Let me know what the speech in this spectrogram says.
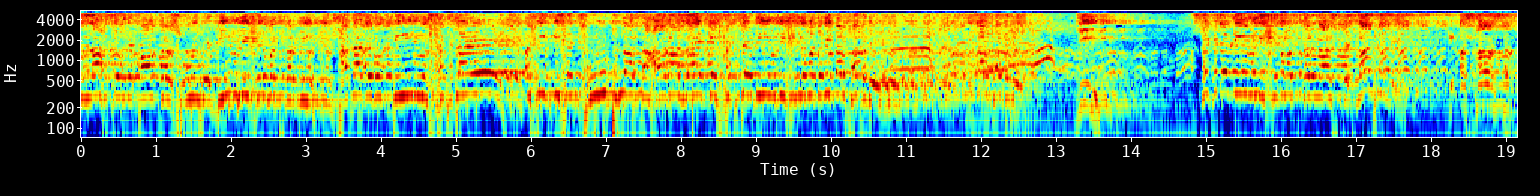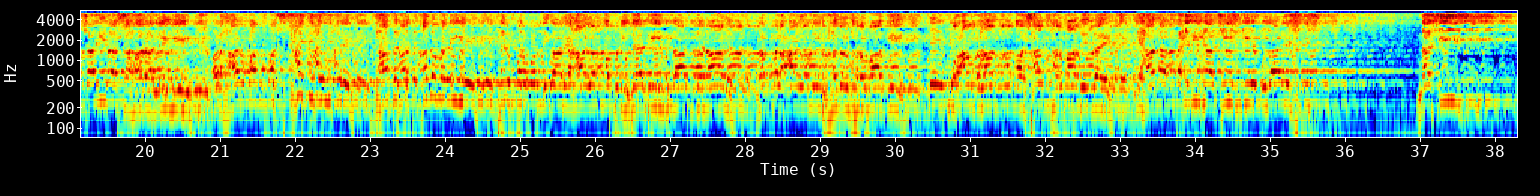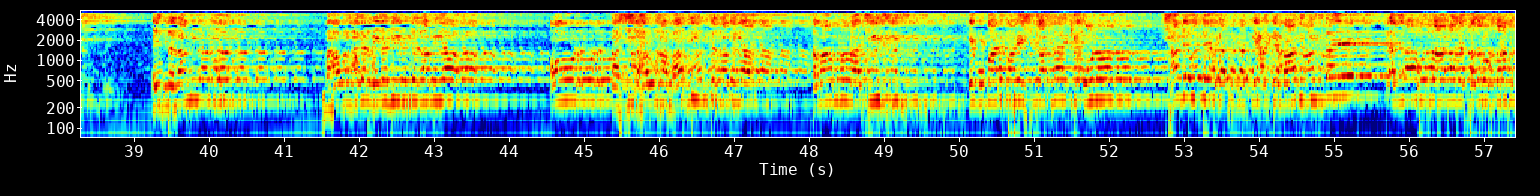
اللہ کے دے پاک رسول دے دین دی خدمت کرنی، ساڈا جدوں دین سچا ہے، اسی کسے جھوٹ دا سہارا لے کے سچے دین دی خدمت نہیں کر سکتے جی۔ سچے دین کی خدمت کرنے کہ اساں سچائی کا سہارا لئیے اور ہر وقت سچ کے اتنے ثابت قدم رہیے پھر پروردگار عالم اپنی غیبی امداد کے نال رب العالمین فضل فرما کے تے معاملات کو آسان فرما دے گئے لہذا پہلی ناچیز کی گزارش ناچیز انتظامیہ بہاول نگر ضلع کی انتظامیہ اور تحصیل ہارون آباد کی انتظامیہ، تمام ناچیز یہ مبارک پیش کرتا ہے کہ انہوں سڈے اتنے اگر اعتماد کیتا ہے کہ اللہ تعالیٰ کے فضل و کرم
